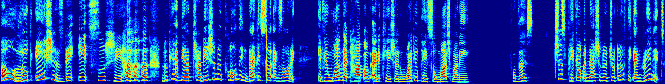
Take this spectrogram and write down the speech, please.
Oh, look, Asians, they eat sushi. look at their traditional clothing. That is so exotic. If you want that type of education, why do you pay so much money for this? just pick up a National Geographic and read it.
